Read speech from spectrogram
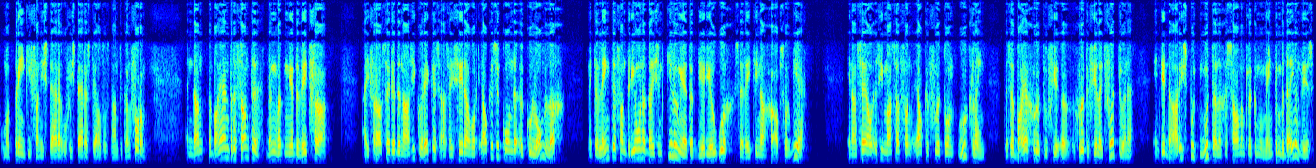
om 'n prentjie van die sterre of die sterrestelsels dan te kan vorm. En dan 'n baie interessante ding wat meneer De Wet vra. Hy vra of sy redenasie korrek is as hy sê daar word elke sekonde 'n kolom lig met 'n lengte van 300 000 km deur jou oog se retina geabsorbeer. En dan sê hy al is die massa van elke foton hoe klein, dis 'n baie groot hoeveel uh, groot hoeveelheid fotone en teen daardie spoed moet hulle gesamentlike momentum beduidend wees,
